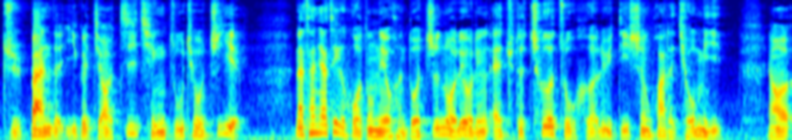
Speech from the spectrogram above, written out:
举办的一个叫“激情足球之夜”。那参加这个活动呢，有很多芝诺六零 H 的车主和绿地申花的球迷。然后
